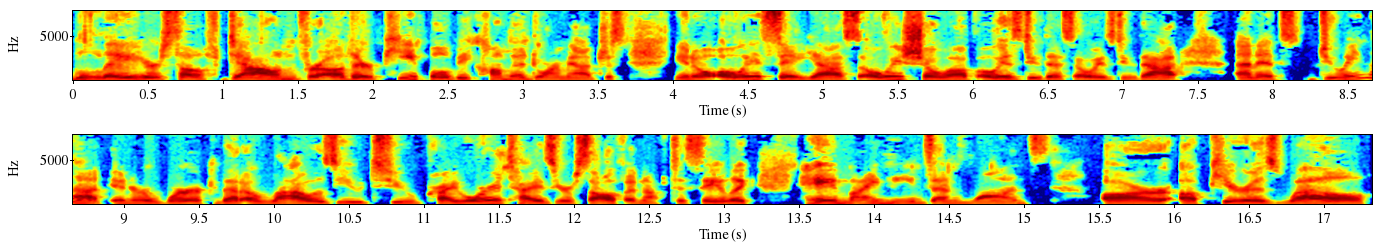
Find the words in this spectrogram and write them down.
lay yourself down for other people become a doormat just you know always say yes always show up always do this always do that. And it's doing that inner work that allows you to prioritize yourself enough to say like hey my needs and wants are up here as well.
